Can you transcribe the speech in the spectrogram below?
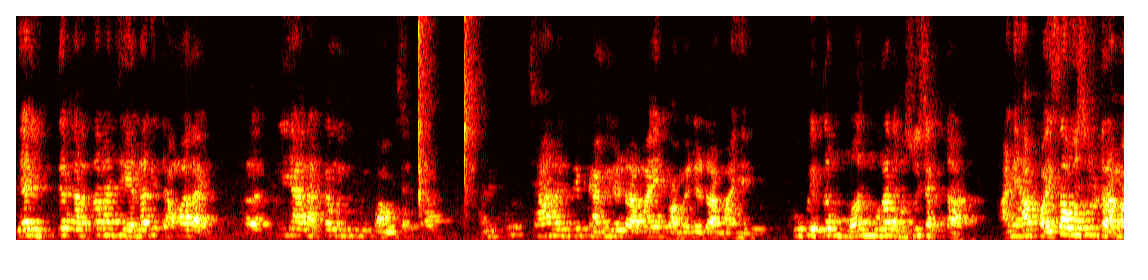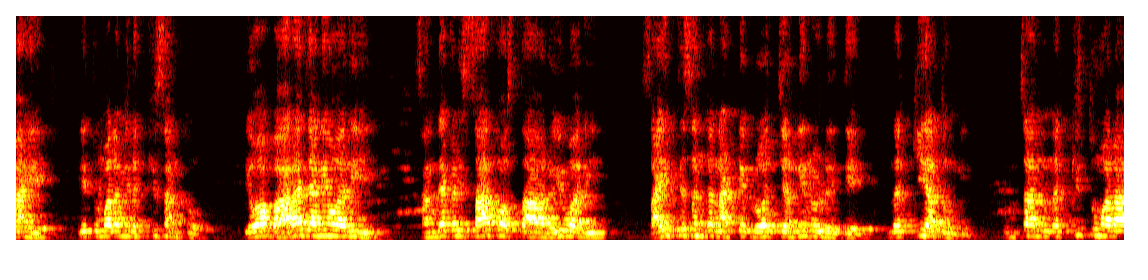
त्या युक्त्या करताना जी येणारी धमाल आहे ती या नाटकामध्ये तुम्ही पाहू शकता. आणि खूप छान अगदी फॅमिली ड्रामा आहे कॉमेडी ड्रामा आहे. खूप एकदम मन मुराद हसू शकता. आणि हा पैसा वसूल ड्रामा आहे हे तुम्हाला मी नक्की सांगतो. तेव्हा बारा जानेवारी संध्याकाळी सात वाजता रविवारी साहित्य संघ नाट्यगृह चर्नी रोड येथे नक्की या तुम्ही. तुमचा नक्कीच तुम्हाला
